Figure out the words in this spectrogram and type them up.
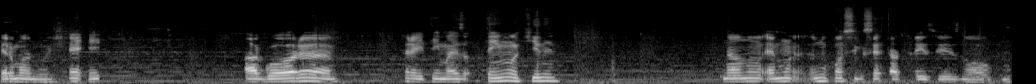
Era uma noite. É, é. Agora. Peraí, tem mais. Tem um aqui, né? Não, não é, eu não consigo acertar três vezes no alvo.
